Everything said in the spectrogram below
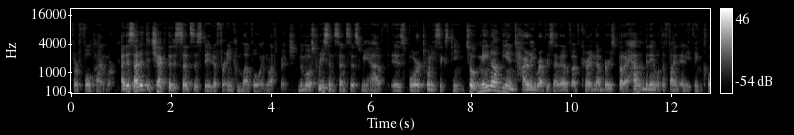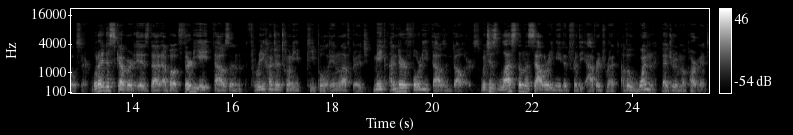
for full-time work. I decided to check the census data for income level in Lethbridge. The most recent census we have is for 2016, so it may not be entirely representative of current numbers, but I haven't been able to find anything closer. What I discovered is that about 38,320 people in Lethbridge make under $40,000, which is less than the salary needed for the average rent of a one-bedroom apartment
